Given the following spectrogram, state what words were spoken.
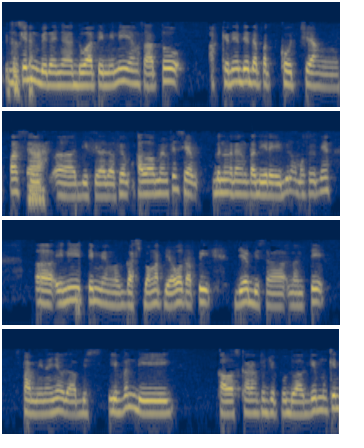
Itu mungkin sih. bedanya dua tim ini yang satu akhirnya dia dapat coach yang pas Ya. uh, di Philadelphia. Kalau Memphis ya bener yang tadi Ray bilang maksudnya uh, ini tim yang ngegas banget di awal tapi dia bisa nanti stamina-nya udah habis. Even di kalau sekarang 72 game mungkin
